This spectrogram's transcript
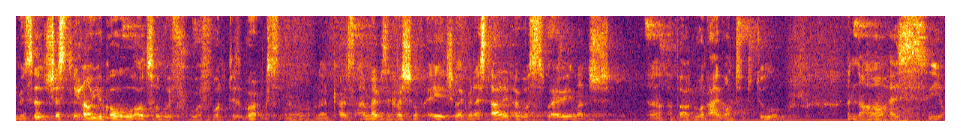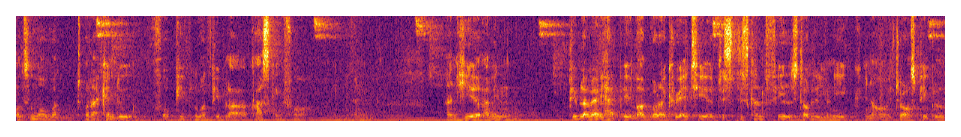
it's just you know you go also with with what works, you know. Like I, uh, maybe it's a question of age. Like when I started, I was very much uh, about what I wanted to do, and now I see also more what what I can do for people, what people are asking for, and and here, I mean, people are very happy about what I create here. This this kind of feel is totally unique. You know, it draws people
